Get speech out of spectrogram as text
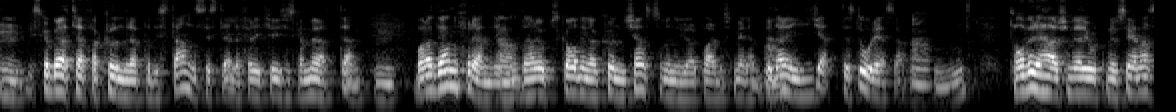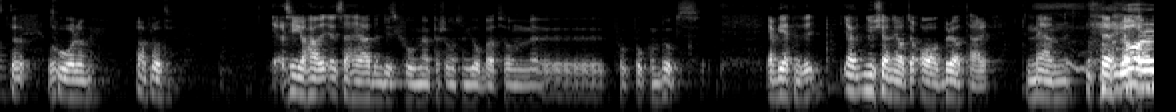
Mm. vi ska börja träffa kunderna på distans istället för i fysiska möten. Mm. Bara den förändringen, Ja. den här uppskalningen av kundtjänst som vi nu gör på Arbetsförmedlingen, det Ja. där är en jättestor resa. Ja. Mm. Tar vi det här som vi har gjort nu senaste två åren, ja förlåt, Alltså jag, hade, så här, jag hade en diskussion med en person som jobbar som, eh, på, på komvux. Jag vet inte, jag, nu känner jag att jag avbröt här. Men Nu har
